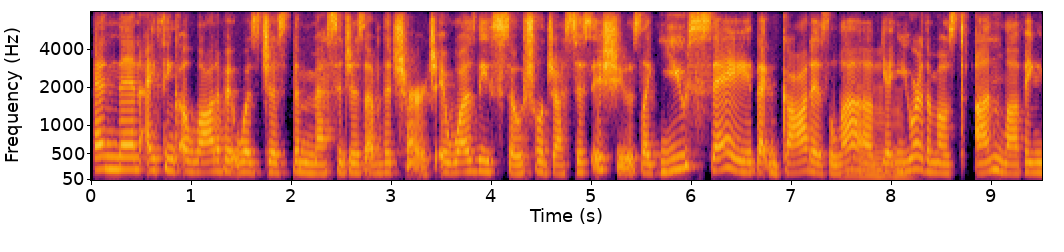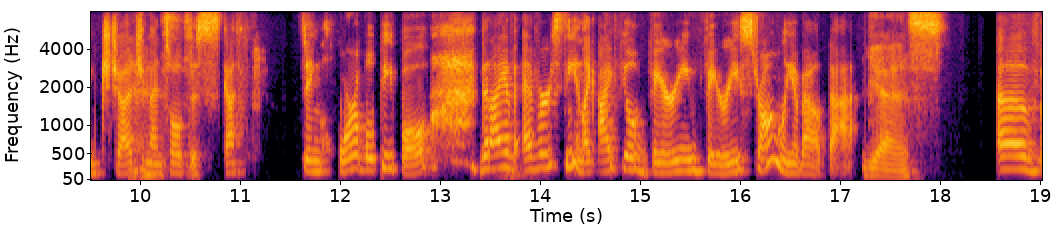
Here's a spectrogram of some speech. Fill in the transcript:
And then I think a lot of it was just the messages of the church. It was these social justice issues. Like you say that God is love, yet Mm. you are the most unloving, judgmental, Yes. disgusting, horrible people that I have ever seen. Like I feel very, very strongly about that. Yes. Of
